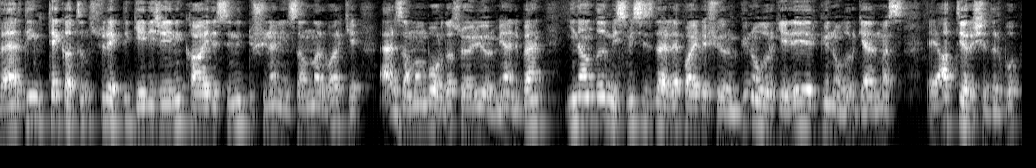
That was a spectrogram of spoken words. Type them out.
verdiğim tek atın sürekli geleceğinin kaidesini düşünen insanlar var ki her zaman bu arada söylüyorum. Yani ben inandığım ismi sizlerle paylaşıyorum. Gün olur gelir, gün olur gelmez. E, at yarışıdır bu.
